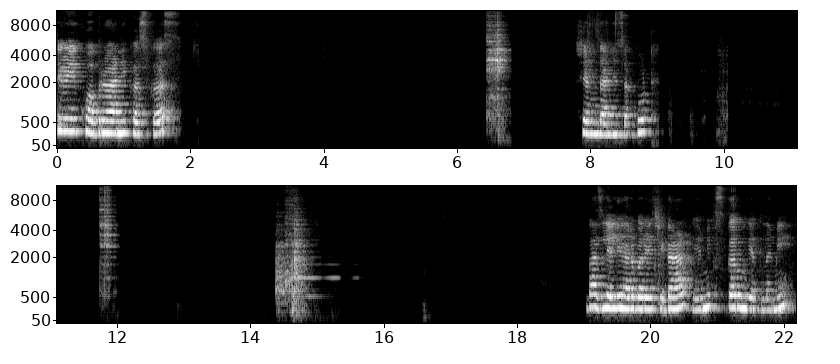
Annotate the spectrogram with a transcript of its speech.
तिळी खोबरं आणि खसखस. शेंगदाण्याचा कूट भाजलेली हरभऱ्याची डाळ हे मिक्स करून घेतलं मी.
